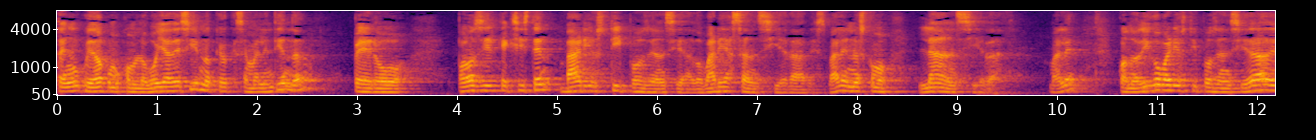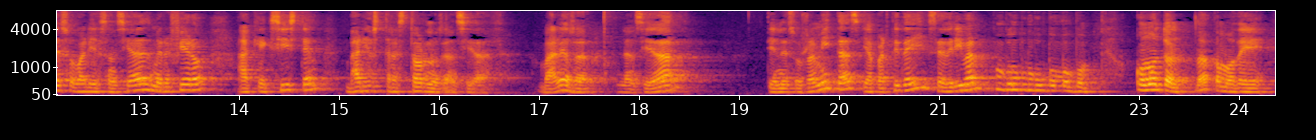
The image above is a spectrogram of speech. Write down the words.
tengan cuidado como, como lo voy a decir, no creo que se malentienda, pero podemos decir que existen varios tipos de ansiedad o varias ansiedades, ¿vale? No es como la ansiedad, ¿vale? Cuando digo varios tipos de ansiedades o varias ansiedades, me refiero a que existen varios trastornos de ansiedad, ¿vale? O sea, la ansiedad tiene sus ramitas y a partir de ahí se derivan pum, pum, pum, pum, pum, pum, pum. Un montón, ¿no? Como de,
